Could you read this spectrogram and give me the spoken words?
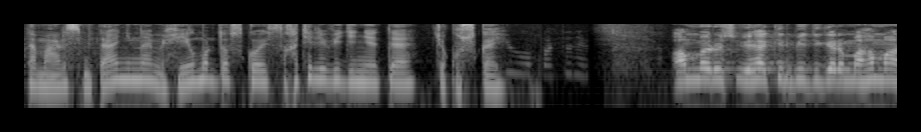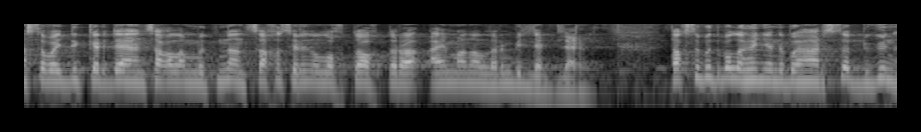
Тамара Сметанина, Михаил Мордовской, Саха телевидениете, Жакускай. Аммарус үйә кирбидигер махама астабайдык кердәһән сағаламытынан сақы сирен олықтақтыра айманаларын білдерділер. Тақсыбыт балығыняны бұхарса бүгін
